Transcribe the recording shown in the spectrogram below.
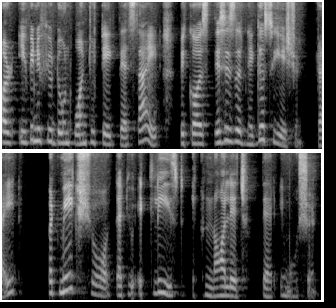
or even if you don't want to take their side, because this is a negotiation, right? But make sure that you at least acknowledge their emotion.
